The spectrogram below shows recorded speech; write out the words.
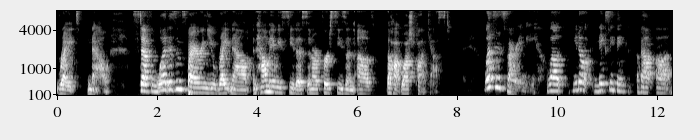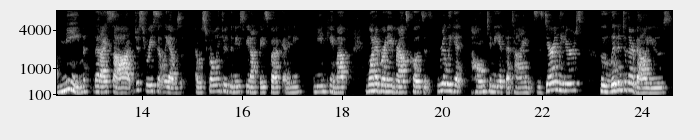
right now. Steph, what is inspiring you right now, and how may we see this in our first season of the Hot Wash podcast? What's inspiring me? Well, you know, it makes me think about a meme that I saw just recently. I was I was scrolling through the newsfeed on Facebook, and a meme, meme came up. One of Brene Brown's quotes that really hit home to me at that time. It says, "Daring leaders who live into their values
